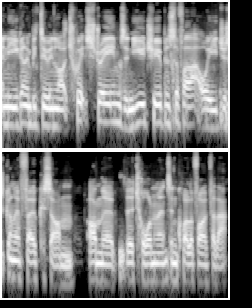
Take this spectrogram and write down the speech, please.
And are you going to be doing like Twitch streams and YouTube and stuff like that, or are you just going to focus on on the the tournaments and qualifying for that?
